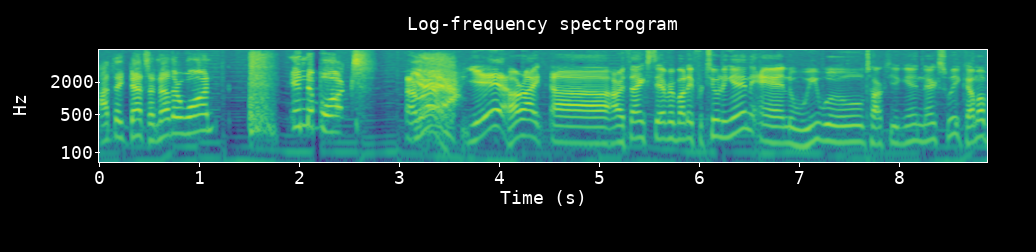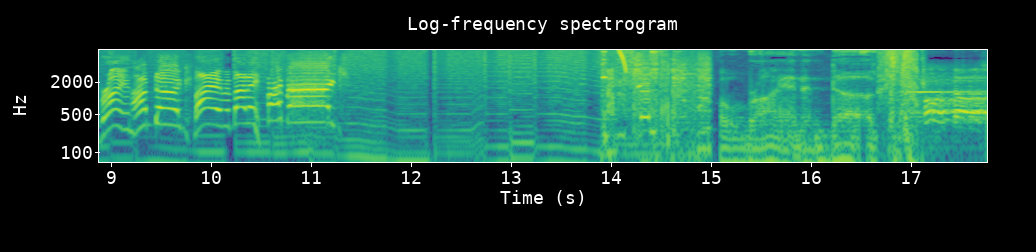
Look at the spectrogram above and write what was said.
I think that's another one in the books. All yeah. right. yeah. All right. Uh, our thanks to everybody for tuning in, and we will talk to you again next week. I'm O'Brien. I'm Doug. Bye, everybody. Bye bye. O'Brien and Doug. Hold it, fellas.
